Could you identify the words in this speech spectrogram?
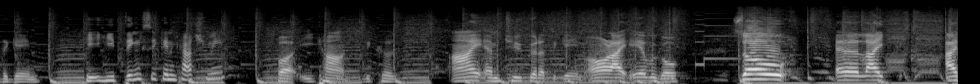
the game. He he thinks he can catch me, but he can't because I am too good at the game. Alright, here we go. So, uh, like, I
